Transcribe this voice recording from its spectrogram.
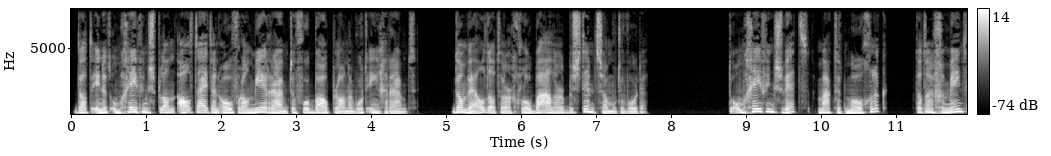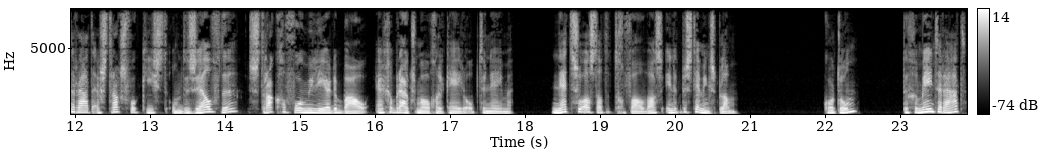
dat in het omgevingsplan altijd en overal meer ruimte voor bouwplannen wordt ingeruimd, dan wel dat er globaler bestemd zou moeten worden. De omgevingswet maakt het mogelijk dat een gemeenteraad er straks voor kiest om dezelfde strak geformuleerde bouw- en gebruiksmogelijkheden op te nemen, net zoals dat het geval was in het bestemmingsplan. Kortom, de gemeenteraad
